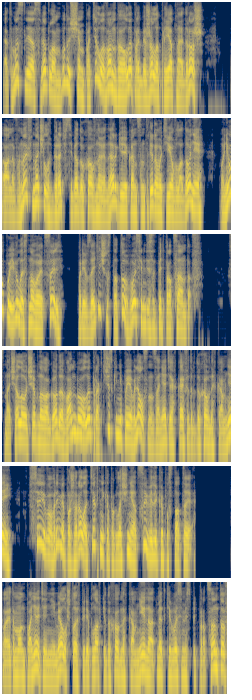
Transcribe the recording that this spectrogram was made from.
От мысли о светлом будущем по телу Ван Буэлэ пробежала приятная дрожь, он вновь начал вбирать в себя духовную энергию и концентрировать ее в ладони. У него появилась новая цель – превзойти частоту 85%. С начала учебного года Ван Буэлэ практически не появлялся на занятиях кафедры духовных камней, всё его время пожирала техника поглощения отцы Великой Пустоты. Поэтому он понятия не имел, что в переплавке духовных камней на отметке 85%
